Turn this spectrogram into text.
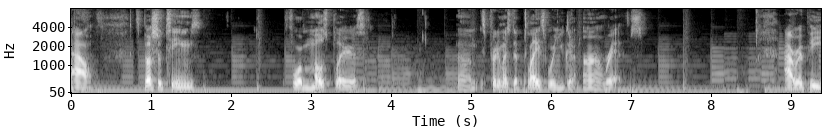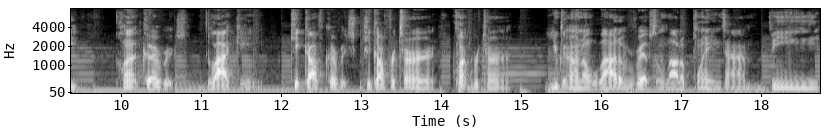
How? Special teams for most players, um, it's pretty much the place where you can earn reps. I repeat punt coverage, blocking, kickoff coverage, kickoff return, punt return. you can earn a lot of reps, a lot of playing time being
